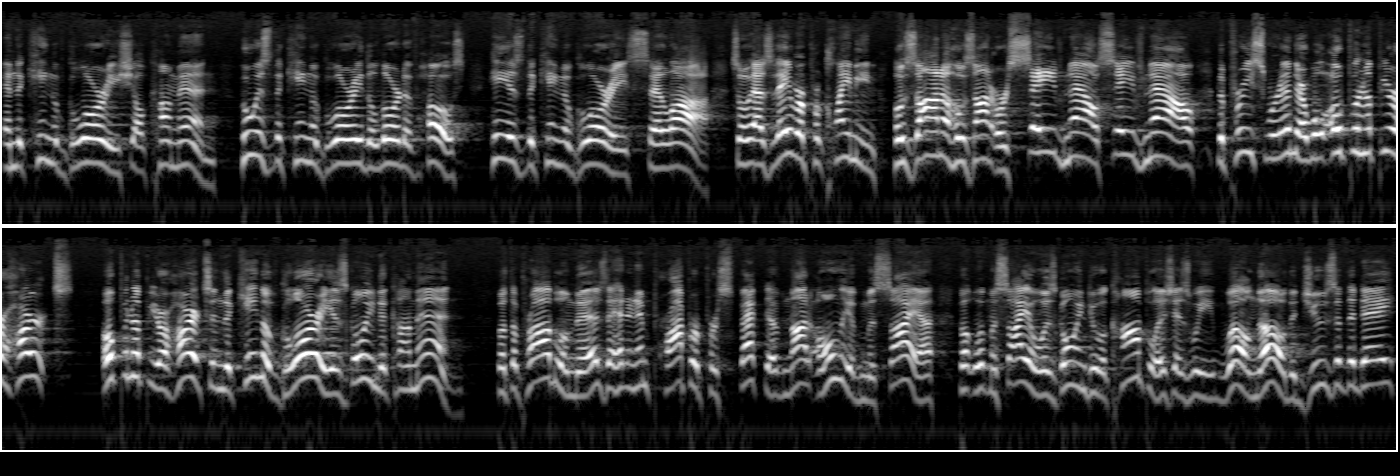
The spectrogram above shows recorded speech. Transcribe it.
and the King of glory shall come in. Who is the King of glory? The Lord of hosts. He is the King of glory, Selah. So as they were proclaiming, Hosanna, Hosanna, or save now, save now, the priests were in there. Well, open up your hearts. Open up your hearts, and the King of glory is going to come in. But the problem is they had an improper perspective not only of Messiah, but what Messiah was going to accomplish. As we well know, the Jews of the day,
